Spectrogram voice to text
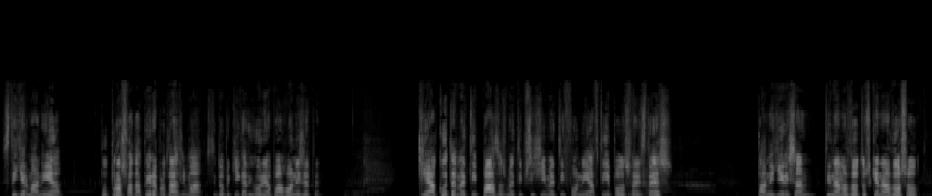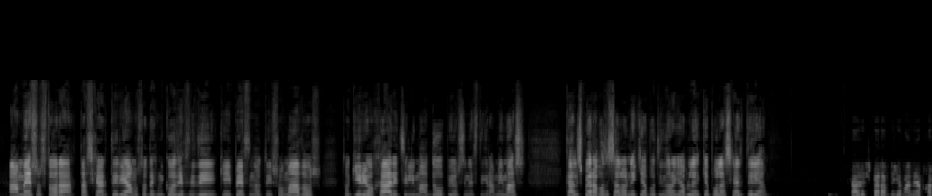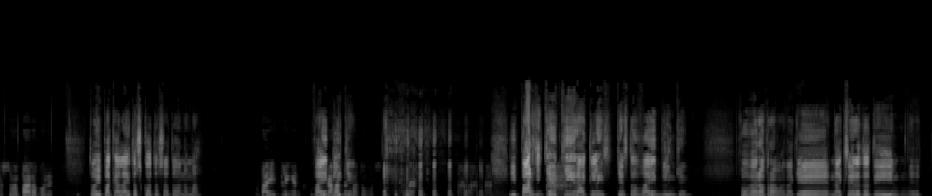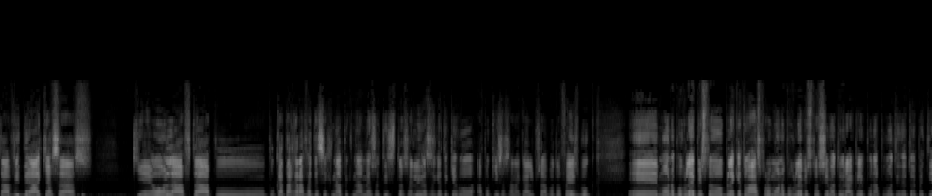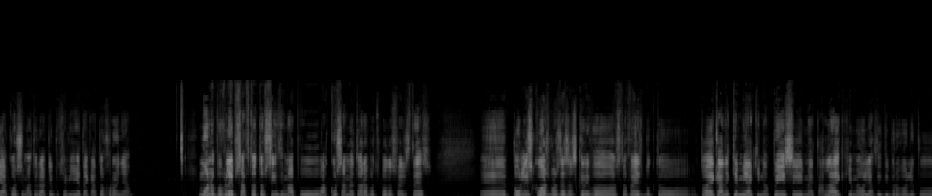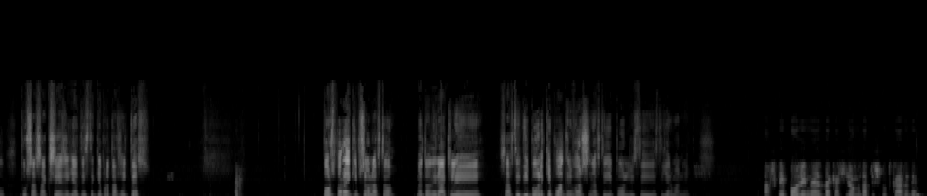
στη Γερμανία που πρόσφατα πήρε πρωτάθλημα στην τοπική κατηγορία που αγωνίζεται. Και ακούτε με τι πάθος, με τι ψυχή, με τι φωνή αυτοί οι ποδοσφαιριστές πανηγύρισαν την άνοδό τους και να δώσω αμέσως τώρα τα συγχαρητήριά μου στον τεχνικό διευθυντή και υπεύθυνο της ομάδος, τον κύριο Χάρη Τσιλιμαντό, ο οποίος είναι στη γραμμή μας. Καλησπέρα από Θεσσαλονίκη, από την ώρα για μπλε και πολλά συγχαρητήρια. Καλησπέρα από τη Γερμανία, ευχαριστούμε πάρα πολύ. Το είπα καλά ή το σκότωσα το όνομα; Βαΐμπλιγεν. Βαΐμπλιγεν. ναι. Υπάρχει και εκεί Ηρακλής και στο Βαΐμπλιγεν. Φοβερά πράγματα. Και να ξέρετε ότι ε, τα βιντεάκια σας και όλα αυτά που, που καταγράφετε συχνά πυκνά μέσω της ιστοσελίδας σας, γιατί και εγώ από εκεί σας ανακάλυψα, από το facebook, ε, μόνο που βλέπεις το μπλε και το άσπρο, μόνο που βλέπεις το σήμα του Ηρακλή, που να πούμε ότι είναι το επαιτειακό σήμα του Ηρακλή που είχε βγει για τα 100 χρόνια, μόνο που βλέπεις αυτό το σύνθημα που ακούσαμε τώρα από τους ποδοσφαιριστές, ε, πολλοί κόσμος, δεν σας κρύβω, στο facebook το, το έκανε και μια κοινοποίηση με τα like και με όλη αυτή την προβολή που, που σας αξίζει γιατί είστε και πρωταθλητές. Πώς προέκυψε όλο αυτό με τον Ηρακλή σε αυτή την πόλη και πού ακριβώς είναι αυτή η πόλη στη, στη Γερμανία; Αυτή η πόλη είναι 10 χιλιόμετρα από τη στουτκαρδη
